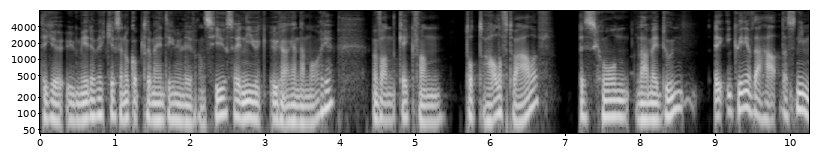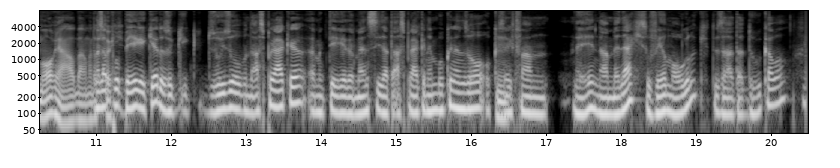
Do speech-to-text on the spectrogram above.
tegen uw medewerkers en ook op termijn tegen uw leveranciers, zeg niet uw agenda morgen, maar van, kijk, van tot half twaalf is gewoon, laat mij doen. Ik, ik weet niet of dat haal, dat is niet morgen haalbaar, maar dat Maar dat toch... probeer ik, hè. Dus ik, ik sowieso op de afspraken, heb ik tegen de mensen die dat de afspraken inboeken en zo, ook Hmm. gezegd van, nee, namiddag, zoveel mogelijk. Dus dat, dat doe ik al wel. Hm.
